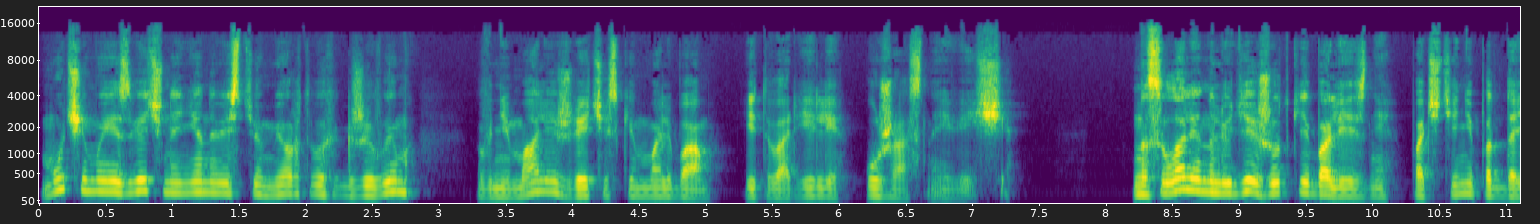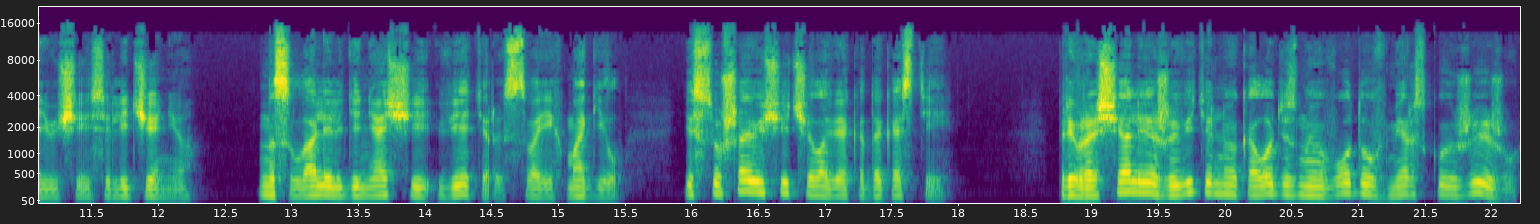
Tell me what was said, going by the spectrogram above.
мучимые извечной ненавистью мертвых к живым, внимали жреческим мольбам и творили ужасные вещи. Насылали на людей жуткие болезни, почти не поддающиеся лечению – насылали леденящий ветер из своих могил, иссушающий человека до костей. Превращали живительную колодезную воду в мерзкую жижу,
